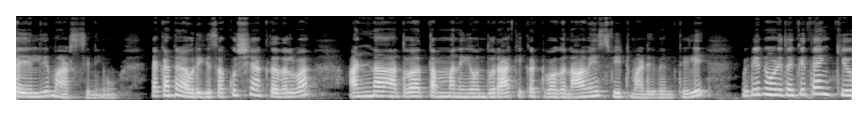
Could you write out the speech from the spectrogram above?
ಕೈಯಲ್ಲಿ ಮಾಡಿಸಿ ನೀವು. ಯಾಕಂದರೆ ಅವರಿಗೆ ಸಹ ಖುಷಿ ಆಗ್ತದಲ್ವ? ಅಣ್ಣ ಅಥವಾ ತಮ್ಮನಿಗೆ ಒಂದು ರಾಖಿ ಕಟ್ಟುವಾಗ ನಾವೇ ಸ್ವೀಟ್ ಮಾಡಿದ್ವಿ ಅಂತೇಳಿ. ವಿಡಿಯೋ ನೋಡಿದ್ದಕ್ಕೆ ಥ್ಯಾಂಕ್ ಯು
